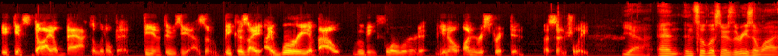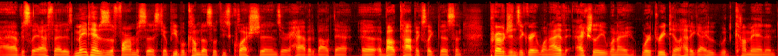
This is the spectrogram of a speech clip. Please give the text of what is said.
it gets dialed back a little bit the enthusiasm because I, I worry about moving forward you know unrestricted essentially Yeah, and and so listeners, the reason why I obviously ask that is many times as a pharmacist, you know, people come to us with these questions or have it about that uh, about topics like this, and Prevagen's a great one. I've actually, when I worked retail, had a guy who would come in and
